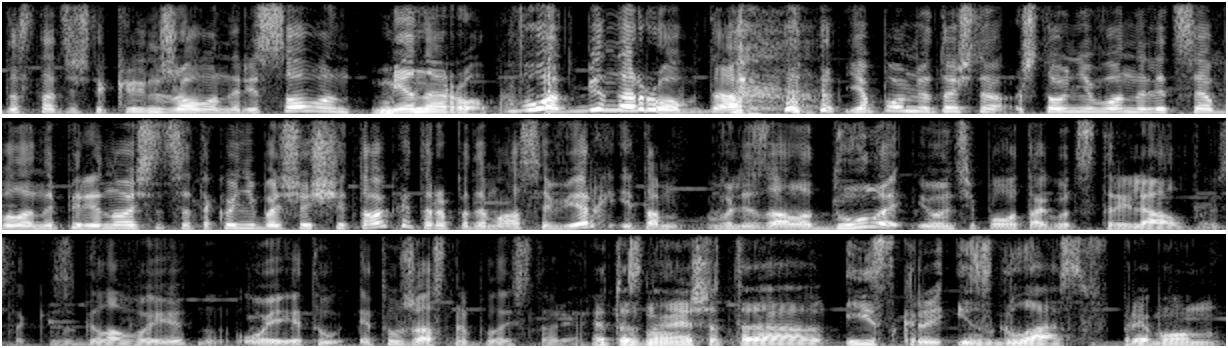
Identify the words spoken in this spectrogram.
достаточно кринжово нарисован. Минороб. Вот, Минороб, да. Я помню точно, что у него на лице было на переносице такой небольшой щиток, который поднимался вверх, и там вылезало дуло, и он типа вот так вот стрелял, то есть так из головы. Ну, ой, это, это ужасная была история. Это, знаешь, это искры из глаз в прямом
